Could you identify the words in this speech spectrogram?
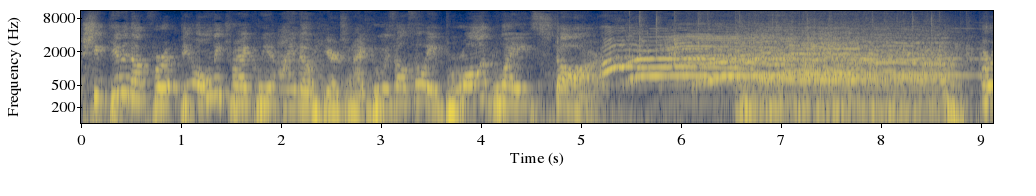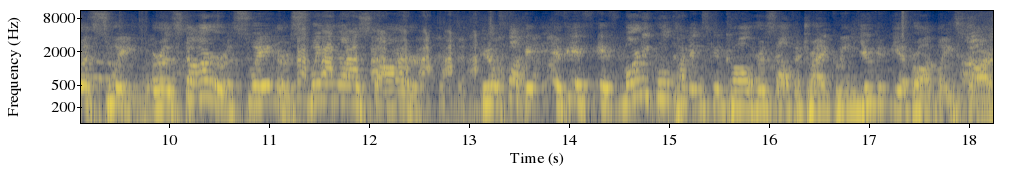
She give it up for the only drag queen I know here tonight who is also a Broadway star. or a swing, or a star, or a swing, or swinging on a star, or, you know, fuck it. If, if, if Marti Gould Cummings can call herself a drag queen, you can be a Broadway star.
